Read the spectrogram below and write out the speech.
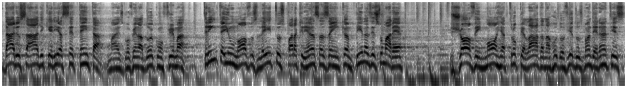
Dário Saad queria 70, mas governador confirma 31 novos leitos para crianças em Campinas e Sumaré. Jovem morre atropelada na rodovia dos Bandeirantes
